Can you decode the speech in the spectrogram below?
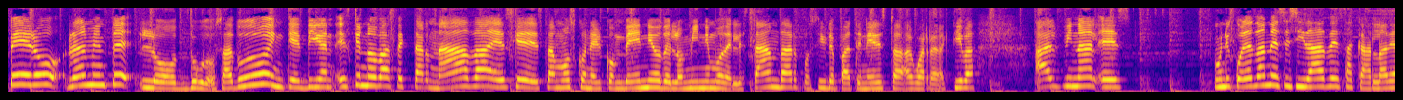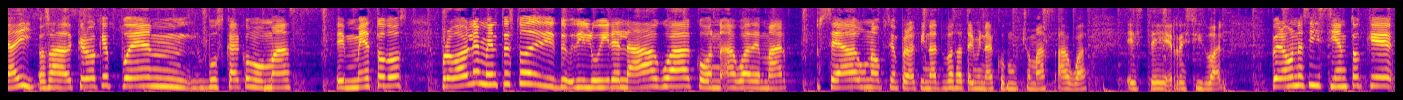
Pero realmente lo dudo, o sea, dudo en que digan, es que no va a afectar nada, es que estamos con el convenio de lo mínimo del estándar posible para tener esta agua reactiva. Al final es, ¿cuál es la necesidad de sacarla de ahí? O sea, creo que pueden buscar como más eh, métodos. Probablemente esto de diluir el agua con agua de mar sea una opción, pero al final vas a terminar con mucho más agua este, residual. Pero aún así siento que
